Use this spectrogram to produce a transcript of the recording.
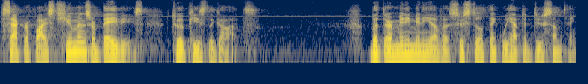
sacrificed humans or babies to appease the gods. But there are many, many of us who still think we have to do something.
